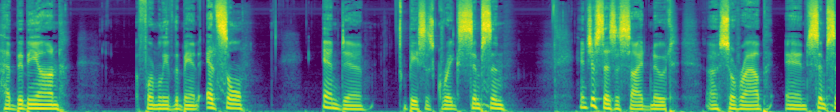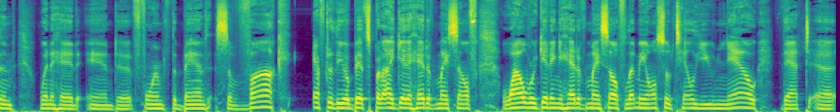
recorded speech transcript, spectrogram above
Habibian, formerly of the band Edsel, and uh, bassist Greg Simpson. And just as a side note, uh, Sohrab and Simpson went ahead and uh, formed the band Savak after the obits, but I get ahead of myself. While we're getting ahead of myself, let me also tell you now that uh,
